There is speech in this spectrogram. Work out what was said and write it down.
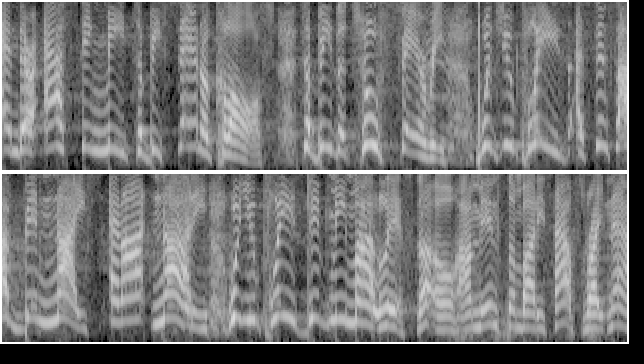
and they're asking me to be Santa Claus, to be the tooth fairy. Would you please, uh, since I've been nice and I naughty, will you please give me my list? Uh oh, I'm in somebody's house right now.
